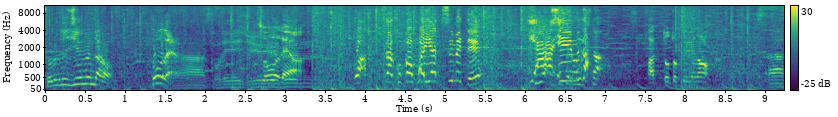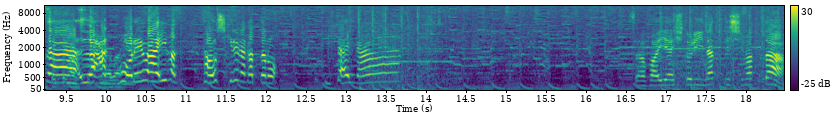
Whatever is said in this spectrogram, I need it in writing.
それで十分だろう。そうだよ。ああそれで十分。そうだよ。わさあここはファイヤー詰めて。いやーエイムがさパッド特有の。あさあうわこれは今倒しきれなかったの。痛いなーさあファイヤー1人になってしまった。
